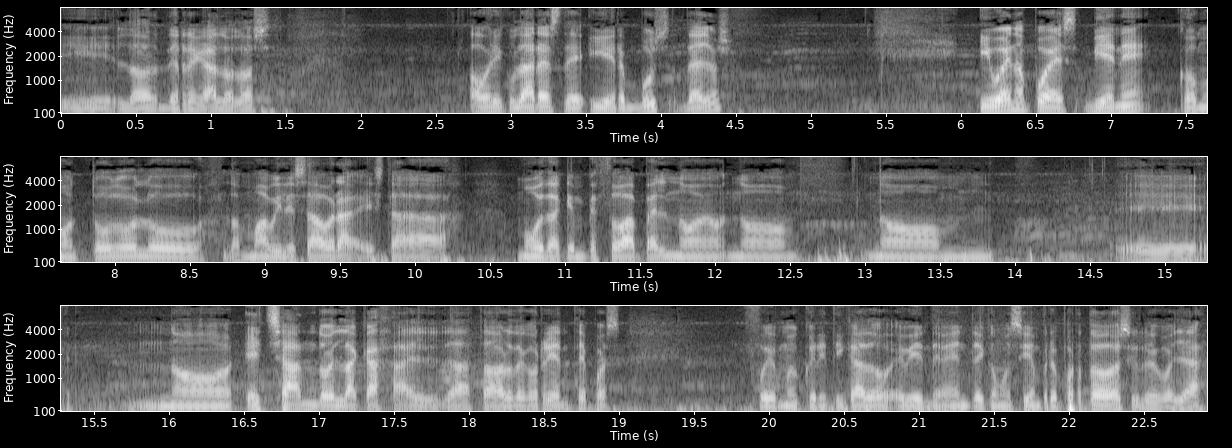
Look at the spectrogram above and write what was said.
y lo, de regalo los auriculares de Earbus de ellos. Y bueno, pues viene como todos los móviles ahora, esta moda que empezó Apple no, no, no eh, no echando en la caja el adaptador de corriente, pues fue muy criticado, evidentemente, como siempre, por todos, y luego ya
